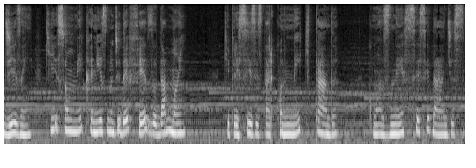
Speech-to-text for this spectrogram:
Dizem que isso é um mecanismo de defesa da mãe, que precisa estar conectada com as necessidades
